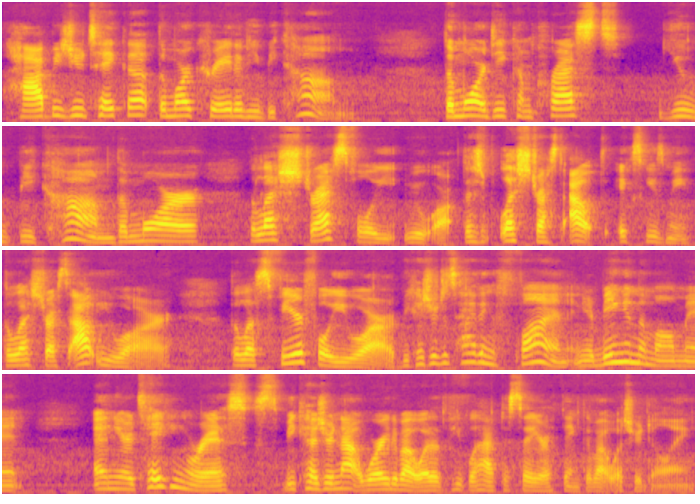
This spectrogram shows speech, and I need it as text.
hobbies you take up the more creative you become the more decompressed you become, the more the less stressful you are, the less stressed out, excuse me, the less stressed out you are, the less fearful you are because you're just having fun and you're being in the moment and you're taking risks because you're not worried about what other people have to say or think about what you're doing.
